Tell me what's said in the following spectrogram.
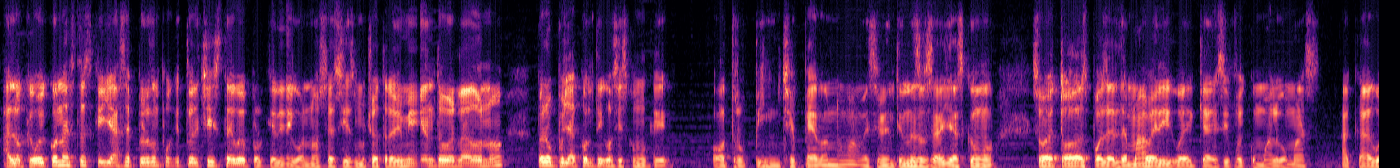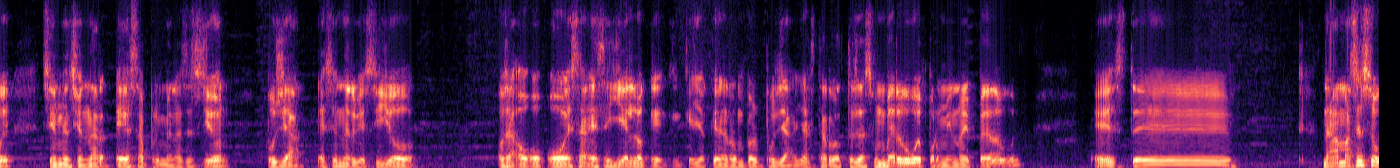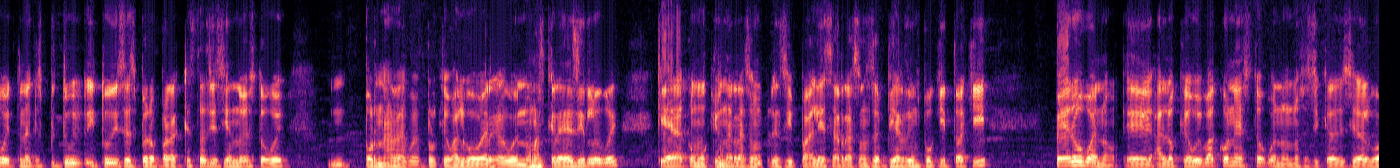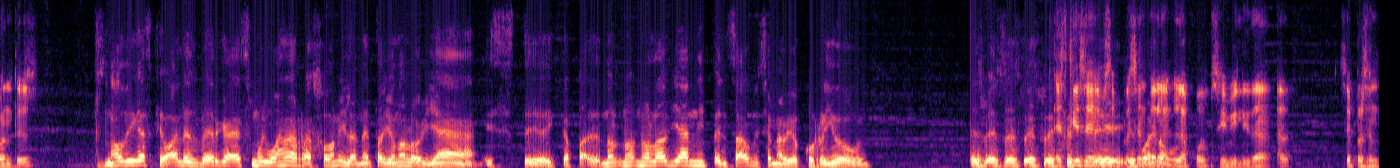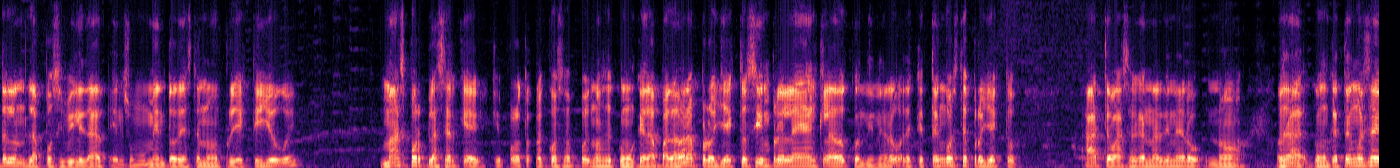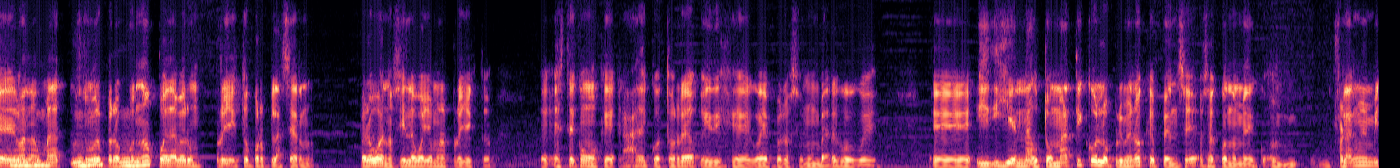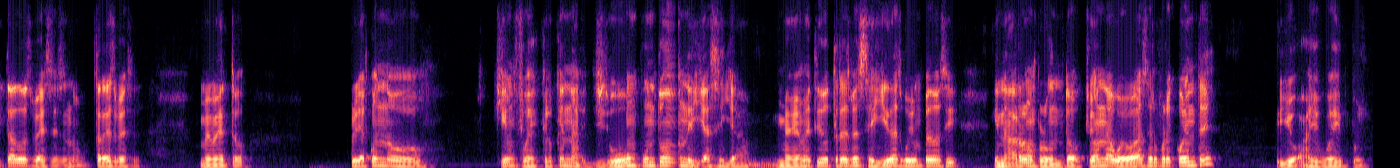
A lo que voy con esto es que ya se pierde un poquito el chiste, güey, porque digo, no sé si es mucho atrevimiento, ¿verdad o no? Pero pues ya contigo sí es como que otro pinche pedo, no mames, ¿sí me entiendes? O sea, ya es como, sobre todo después del de Maverick, güey, que ahí sí fue como algo más acá, güey, sin mencionar esa primera sesión, pues ya, ese nerviosillo, o sea, o, esa, ese hielo que, que, yo quería romper, pues ya, ya está roto, ya es un vergo, güey, por mí no hay pedo, güey. Este... Nada más eso, güey, que y tú dices, pero ¿para qué estás diciendo esto, güey? por nada, güey, porque valgo verga, güey, no más quería decirlo, güey, que era como que una razón principal y esa razón se pierde un poquito aquí. Pero bueno, eh, a lo que voy va con esto, bueno, no sé si quieres decir algo antes. Pues no digas que vales verga, es muy buena razón y la neta yo no lo había, este, capaz, no, no, no lo había ni pensado ni se me había ocurrido, güey. Es, es, es, es que se, este, presenta la, posibilidad, se presenta la posibilidad en su momento de este nuevo proyectillo, güey, más por placer que, por otra cosa, pues no sé, como que la palabra proyecto siempre la he anclado con dinero, de que tengo este proyecto, ah, te va a hacer ganar dinero, no, o sea, como que tengo ese mala, costumbre, pero pues no puede haber un proyecto por placer, ¿no? Pero bueno, sí le voy a llamar proyecto. Eh, este como que, ah, de cotorreo, y dije, güey, pero son un vergo, güey. Eh, y, y, en automático lo primero que pensé, o sea, cuando me... Frank me invita dos veces, ¿no? Tres veces. Me meto. Pero ya cuando ¿Quién fue? Creo que hubo un punto donde ya se ya me había metido tres veces seguidas, güey, un pedo así. Y Navarro me preguntó, ¿qué onda, güey? ¿Va a ser frecuente? Y yo, ay, güey, pues,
